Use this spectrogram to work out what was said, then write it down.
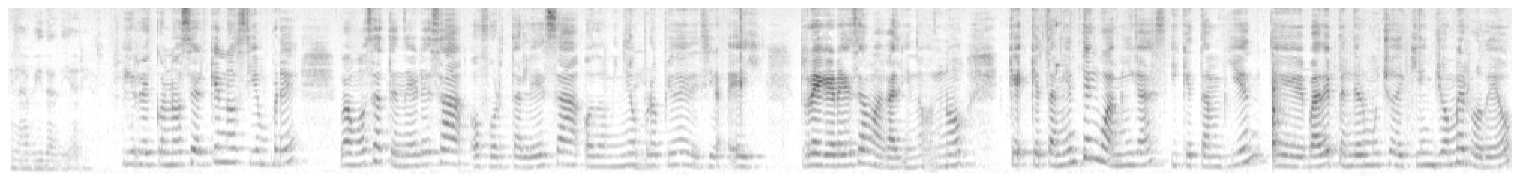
en la vida diaria. Y reconocer que no siempre vamos a tener esa o fortaleza o dominio propio de decir, hey, regresa Magali, ¿no? No, que, que también tengo amigas y que también eh, va a depender mucho de quién yo me rodeo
